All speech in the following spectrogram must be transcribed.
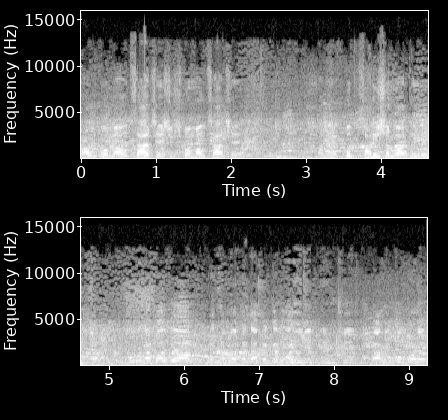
બાળકોમાં ઉત્સાહ છે, શિક્ષકોમાં ઉત્સાહ છે. અને ખૂબ સારી શરૂઆત થઈ રહી છે. કોરોના બાદ પ્રથમ વખત આ પ્રકારનું આયોજન થયું છે. બાળકો પણ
